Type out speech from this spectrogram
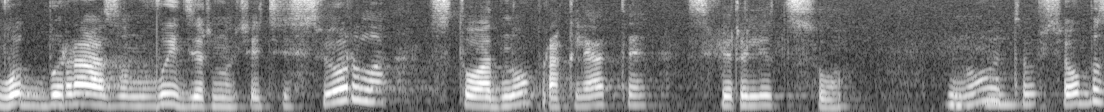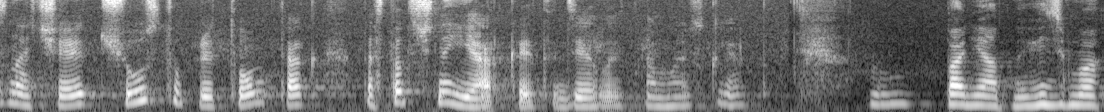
Вот бы разум выдернуть эти сверла, 101 проклятое сверлицо. Но mm-hmm. это все обозначает чувство, при том так достаточно ярко это делает, на мой взгляд. Ну, понятно. Видимо,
